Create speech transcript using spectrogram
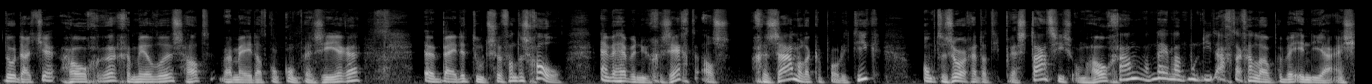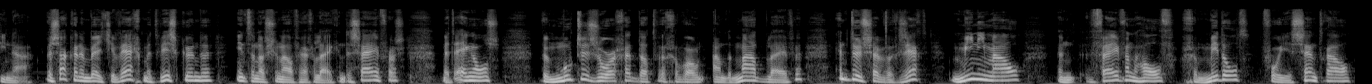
doordat je hogere gemiddeldes had waarmee je dat kon compenseren... eh, bij de toetsen van de school. En we hebben nu gezegd als gezamenlijke politiek om te zorgen dat die prestaties omhoog gaan. Want Nederland moet niet achter gaan lopen bij India en China. We zakken een beetje weg met wiskunde, internationaal vergelijkende cijfers... met Engels. We moeten zorgen dat we gewoon aan de maat blijven. En dus hebben we gezegd, minimaal een 5,5 gemiddeld voor je centraal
